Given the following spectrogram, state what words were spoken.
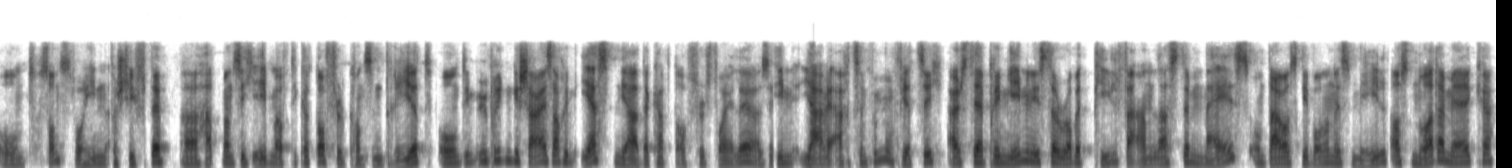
und sonst wohin verschiffte, äh, hat man sich eben auf die Kartoffel konzentriert. Und im Übrigen geschah es auch im ersten Jahr der Kartoffelfäule, also im Jahre 1845, als der Premierminister Robert Peel veranlasste, Mais und daraus gewonnenes Mehl aus Nordamerika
